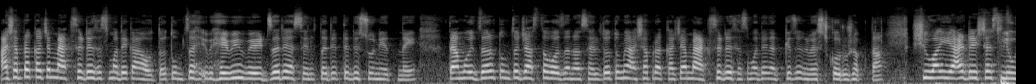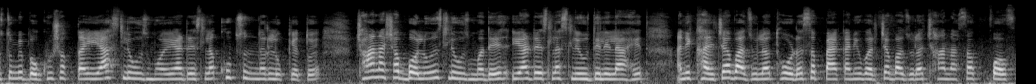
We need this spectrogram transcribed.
अशा प्रकारच्या मॅक्सी ड्रेसेसमध्ये काय होतं तुमचं हे हेवी वेट जरी असेल तरी ते दिसून येत नाही. त्यामुळे जर तुमचं जास्त वजन असेल तर तुम्ही अशा प्रकारच्या मॅक्सी ड्रेसेसमध्ये नक्कीच इन्व्हेस्ट करू शकता. शिवाय या ड्रेसच्या स्लीव्ज तुम्ही बघू शकता या स्लीव्जमुळे या ड्रेसला खूप सुंदर लुक येतोय. छान अशा बलून स्लीव्जमध्ये या ड्रेसला स्लीव्ज दिलेल्या आहेत आणि खालच्या बाजूला थोडंसं पॅक आणि वरच्या बाजूला छान असा पफ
